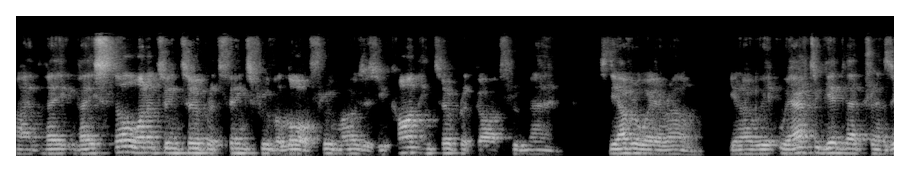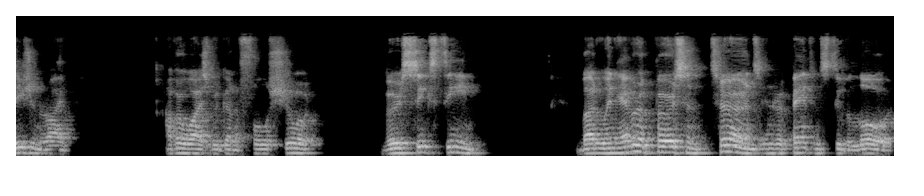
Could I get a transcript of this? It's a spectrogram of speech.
Right? They, they still wanted to interpret things through the law, through Moses. You can't interpret God through man. It's the other way around. You know, we, we have to get that transition right Otherwise, we're going to fall short. Verse 16 But whenever a person turns in repentance to the Lord,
